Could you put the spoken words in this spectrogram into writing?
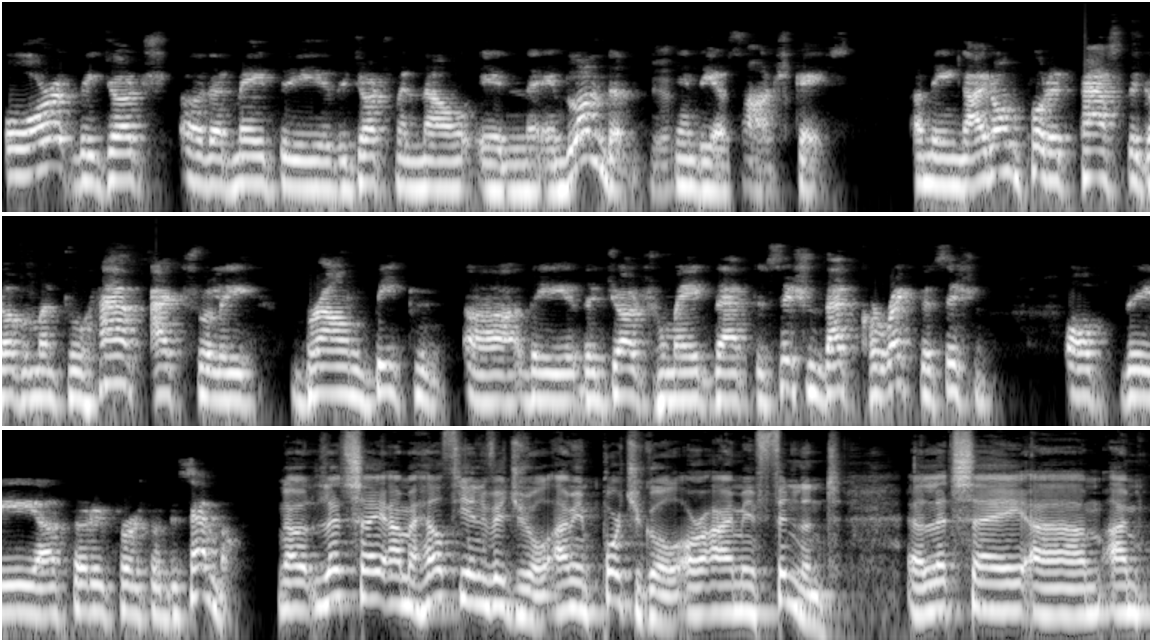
or the judge uh, that made the, the judgment now in, in London yeah. in the Assange case. I mean, I don't put it past the government to have actually brown beaten uh, the, the judge who made that decision, that correct decision of the uh, 31st of December. Now, let's say I'm a healthy individual, I'm in Portugal or I'm in Finland. Uh, let's say um, I'm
